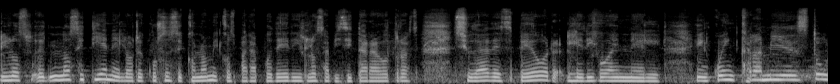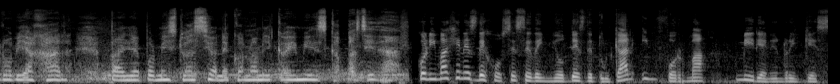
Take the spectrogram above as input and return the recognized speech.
los, no se tienen los recursos económicos para poder irlos a visitar a otras ciudades, peor, le digo, en, el, en Cuenca. Para mí es duro viajar para allá por mi situación económica y mi discapacidad. Con imágenes de José Cedeño desde Tulcán, informa Miriam Enríquez.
